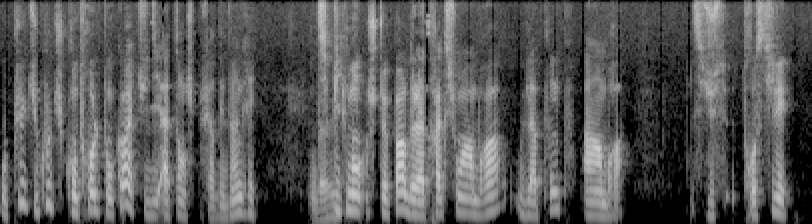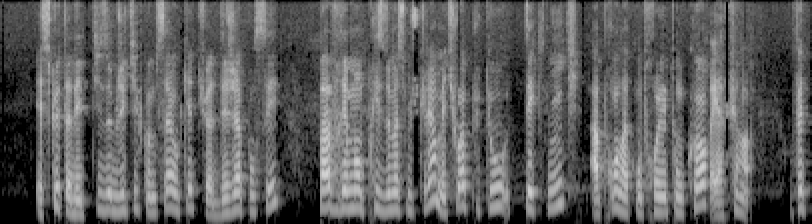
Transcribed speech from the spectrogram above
au plus, du coup, tu contrôles ton corps et tu dis, attends, je peux faire des dingueries. Bah oui. Typiquement, je te parle de la traction à un bras ou de la pompe à un bras. C'est juste trop stylé. Est-ce que tu as des petits objectifs comme ça auxquels tu as déjà pensé? Pas vraiment prise de masse musculaire, mais tu vois, plutôt technique, apprendre à contrôler ton corps et à faire un- en fait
